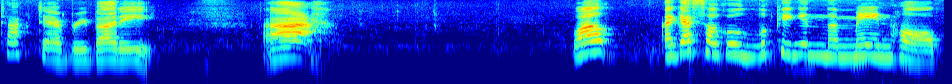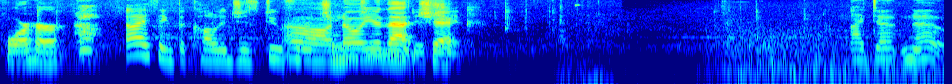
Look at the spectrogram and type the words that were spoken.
talk to everybody. Ah. Well, I guess I'll go looking in the main hall for her. I think the college is due for a oh, change no, you're that leadership. chick. I don't know.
